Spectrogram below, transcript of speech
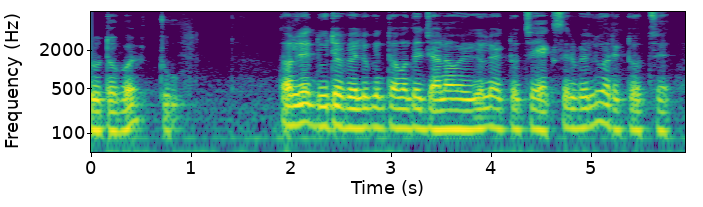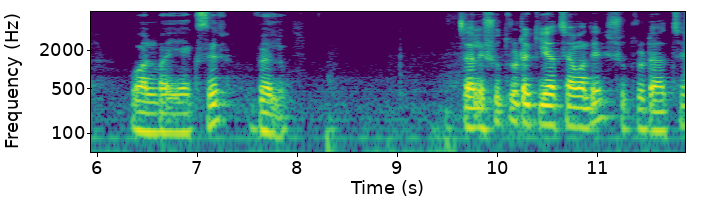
root over two তাহলে দুইটা ভ্যালু কিন্তু আমাদের জানা হয়ে গেল, একটা হচ্ছে এক্সের ভ্যালু আর একটা হচ্ছে ওয়ান বাই এক্সের ভ্যালু তাহলে সূত্রটা কি আছে আমাদের? সূত্রটা আছে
